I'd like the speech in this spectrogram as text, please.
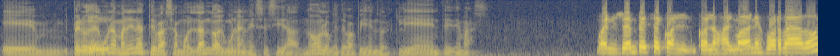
pero de alguna manera te vas amoldando a alguna necesidad, ¿no? Lo que te va pidiendo el cliente y demás. Bueno, yo empecé con, con, los almohadones bordados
